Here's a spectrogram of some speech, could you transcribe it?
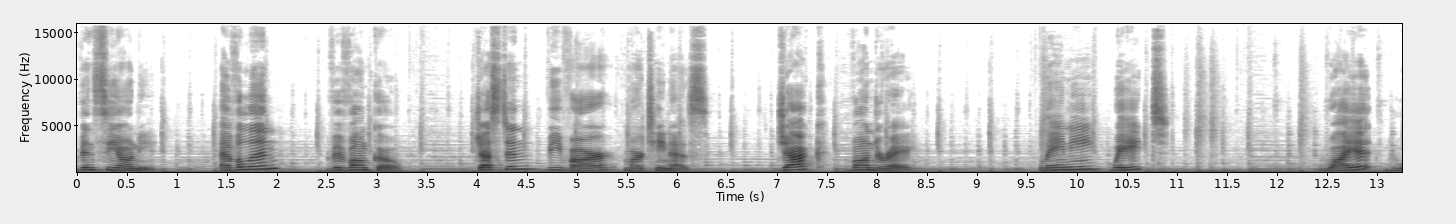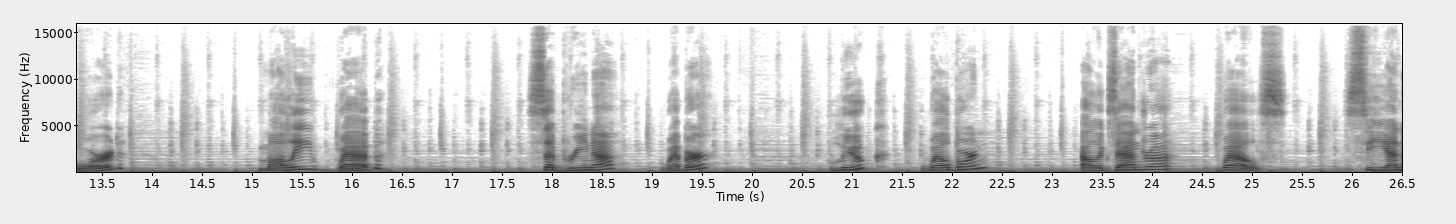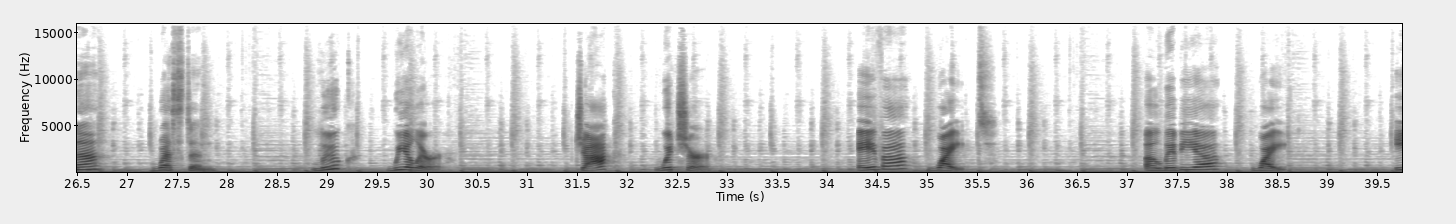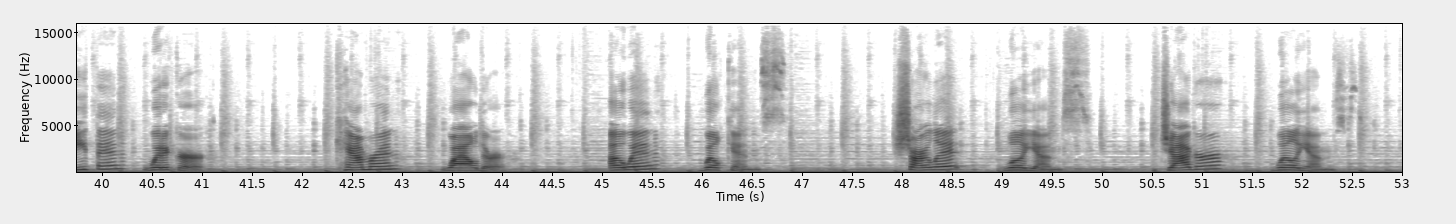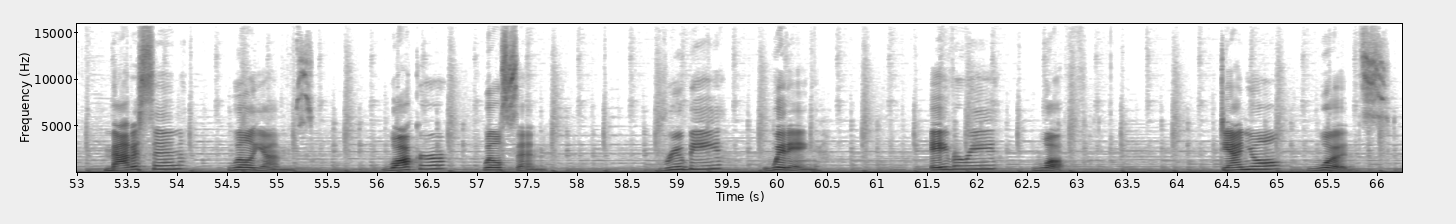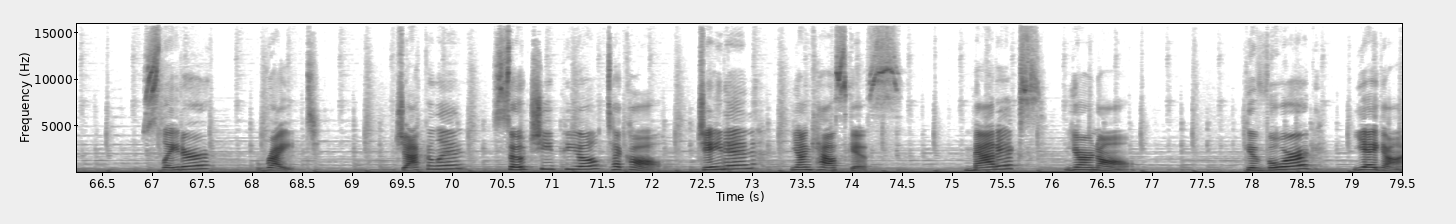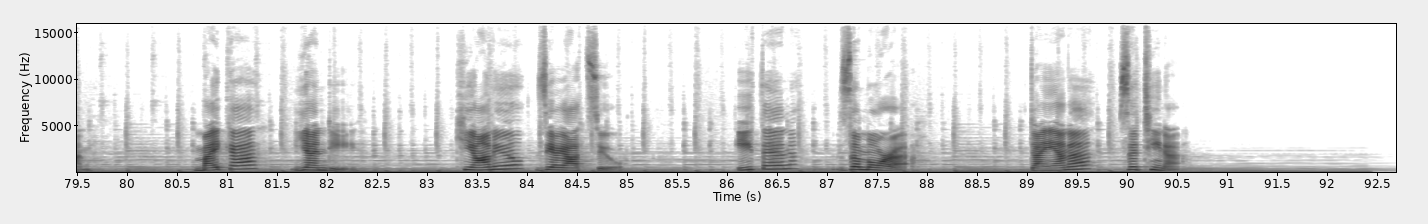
Vincioni, Evelyn Vivanco, Justin Vivar Martinez, Jack Vonderay, Lainey Waite, Wyatt Ward, Molly Webb, Sabrina Weber, Luke Wellborn, Alexandra Wells, Sienna Weston, Luke Wheeler, Jack Witcher, Ava White, Olivia White, Ethan Whitaker, Cameron Wilder. Owen Wilkins. Charlotte Williams. Jagger Williams. Madison Williams. Walker Wilson. Ruby Whitting. Avery Wolf. Daniel Woods. Slater Wright. Jacqueline Sochipio Tekal. Jaden Yankowskis. Maddox Yarnall. Gevorg Yegon. Micah Yendi. Keanu Zayatsu. Ethan Zamora. Diana Zatina.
